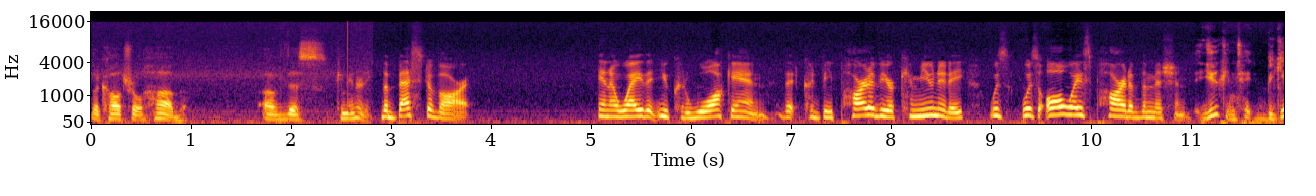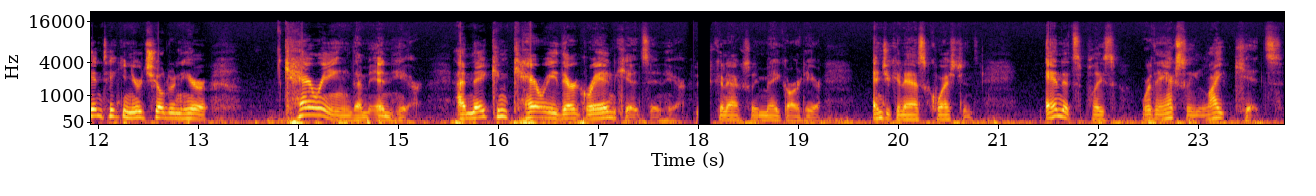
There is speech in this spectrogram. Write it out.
the cultural hub of this community. The best of art in a way that you could walk in, that could be part of your community, was, was always part of the mission. You can begin taking your children here, carrying them in here, and they can carry their grandkids in here. Can actually make art here, and you can ask questions. And it's a place where they actually like kids.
